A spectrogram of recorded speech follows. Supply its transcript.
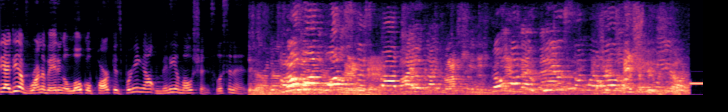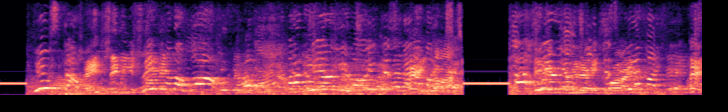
The idea of renovating a local park is bringing out many emotions. Listen in. No one wants this project. Go have your beer somewhere else. You stop it. See, see, you Leave him alone. How dare you treat this man like this? How dare you treat this man like this? Hey,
